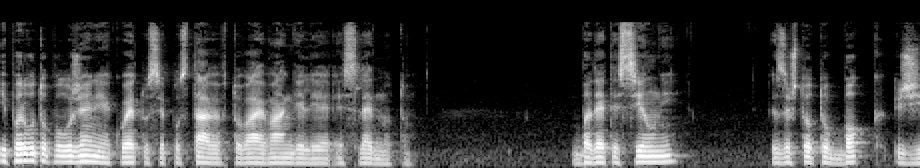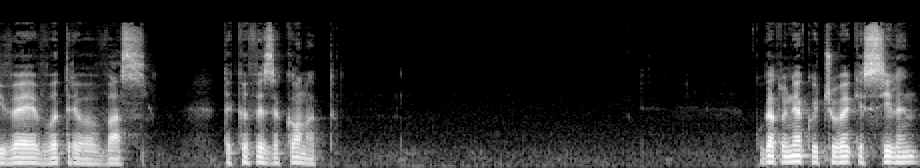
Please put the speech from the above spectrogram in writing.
И първото положение, което се поставя в това Евангелие е следното. Бъдете силни, защото Бог живее вътре във вас. Такъв е законът. Когато някой човек е силен,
